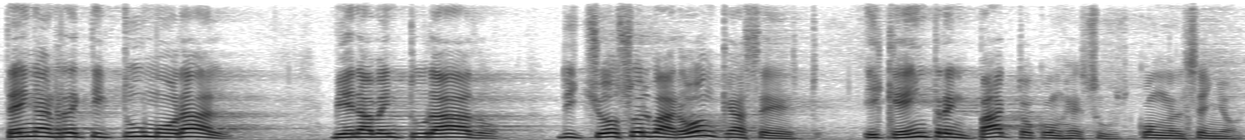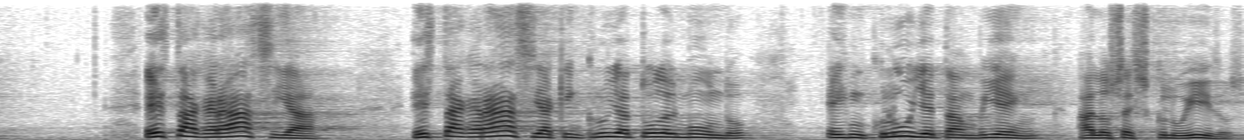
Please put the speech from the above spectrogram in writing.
tengan rectitud moral, bienaventurado, dichoso el varón que hace esto y que entre en pacto con Jesús, con el Señor. Esta gracia, esta gracia que incluye a todo el mundo, incluye también a los excluidos.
